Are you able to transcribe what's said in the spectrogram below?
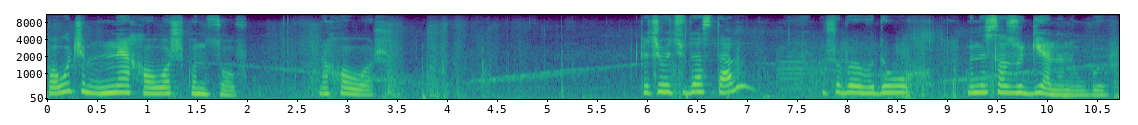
получимо не хорошу концовку. На хорошу. Каче, от сюди стану, щоб вдруг мене сразу Гена не вбив.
